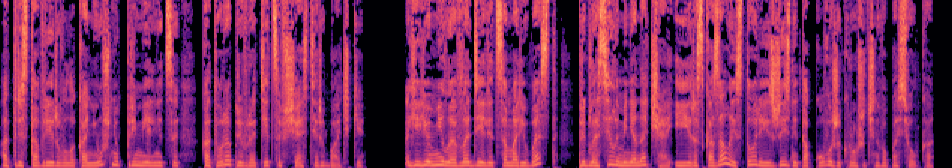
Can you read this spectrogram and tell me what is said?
отреставрировала конюшню при мельнице, которая превратится в счастье рыбачки. Ее милая владелица Мари Уэст пригласила меня на чай и рассказала истории из жизни такого же крошечного поселка.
